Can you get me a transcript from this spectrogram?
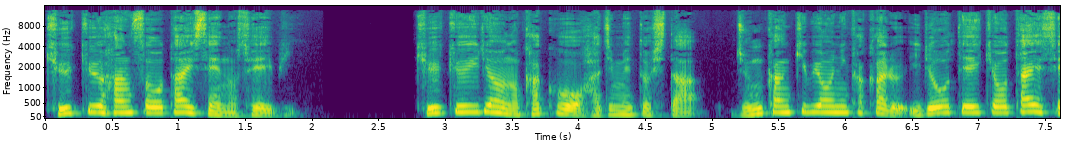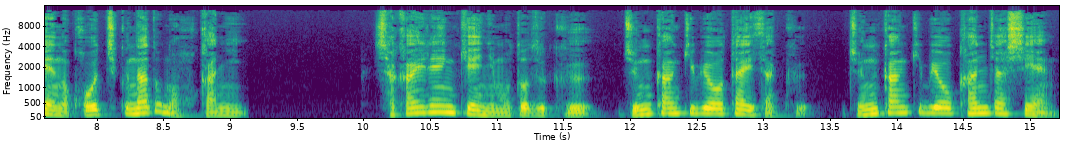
救急搬送体制の整備、救急医療の確保をはじめとした循環器病にかかる医療提供体制の構築などのほかに、社会連携に基づく循環器病対策、循環器病患者支援、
